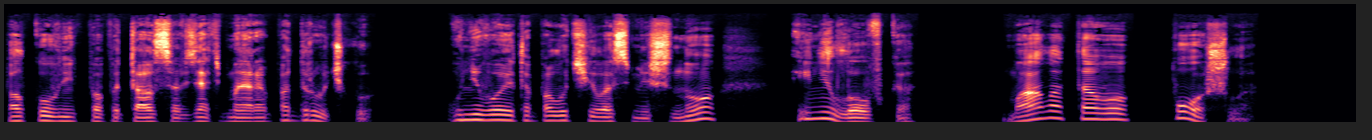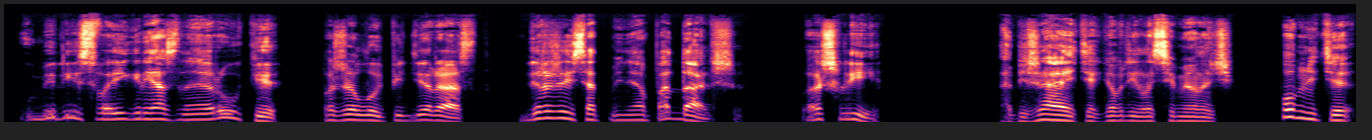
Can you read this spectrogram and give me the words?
Полковник попытался взять мэра под ручку. У него это получилось смешно и неловко. Мало того, пошло. Убери свои грязные руки, пожилой педераст, Держись от меня подальше. Пошли. Обижаете, Гаврила Семенович. Помните,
